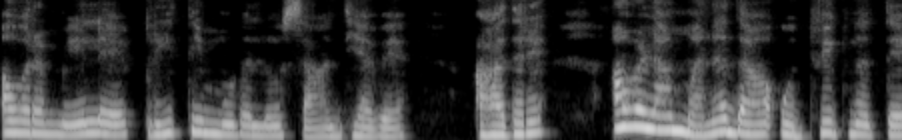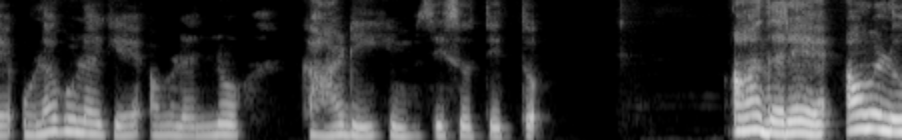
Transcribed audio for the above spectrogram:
ಅವರ ಮೇಲೆ ಪ್ರೀತಿ ಮೂಡಲು ಸಾಧ್ಯವೇ? ಆದರೆ ಅವಳ ಮನದ ಉದ್ವಿಗ್ನತೆ ಒಳಗೊಳಗೆ ಅವಳನ್ನು ಕಾಡಿ ಹಿಂಸಿಸುತ್ತಿತ್ತು. ಆದರೆ ಅವಳು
